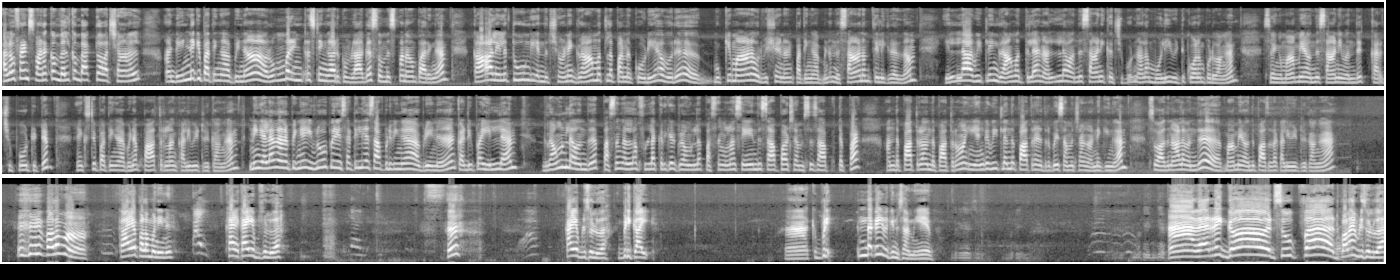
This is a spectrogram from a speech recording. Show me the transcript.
Hello friends வணக்கம். Welcome back to our channel and இன்றைக்கி பார்த்தீங்க அப்படின்னா ரொம்ப இன்ட்ரெஸ்டிங்காக இருக்கும் vlog ஸோ மிஸ் பண்ணாமல் பாருங்கள் காலையில் தூங்கி எழுந்திரிச்சோடனே கிராமத்தில் பண்ணக்கூடிய ஒரு முக்கியமான ஒரு விஷயம் என்னென்னு பார்த்தீங்க அப்படின்னா அந்த சாணம் தெளிக்கிறது தான். எல்லா வீட்லேயும் கிராமத்தில் நல்லா வந்து சாணி கரைச்சி போட்டு நல்லா மொழி விட்டு கோலம் போடுவாங்க. ஸோ எங்கள் மாமியார் வந்து சாணி வந்து கரைச்சி போட்டுட்டு நெக்ஸ்ட்டு பார்த்தீங்க அப்படின்னா பாத்திரம்லாம் கழுவிட்டு இருக்காங்க. நீங்கள் எல்லாம் நினைப்பீங்க? இவ்வளோ பெரிய சட்டிலேயே சாப்பிடுவீங்க அப்படின்னு? கண்டிப்பாக இல்லை. கிரவுண்டில் வந்து பசங்கள்லாம் ஃபுல்லாக கிரிக்கெட் கிரவுண்டில் பசங்கள்லாம் சேர்ந்து சாப்பாடு சமைச்சு சாப்பிட்டப்ப அந்த பாத்திரம் அந்த பாத்திரம். எங்கள் வீட்டிலேருந்து பாத்திரம் எடுத்துகிட்டு போய் சமைச்சாங்க அன்னைக்குங்க. ஸோ அதனால வந்து மாமியார் வந்து பாத்திரத்தை கழுவிட்டு இருக்காங்க பழமா? காயா பழமா நீனு? காய காய் எப்படி சொல்லுவ? காய் எப்படி சொல்லுவ? இப்படி காய். இப்படி. இந்த கை வைக்கணும் சாமி வெரி குட் சூப்பர் பழம். எப்படி சொல்லுவ?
